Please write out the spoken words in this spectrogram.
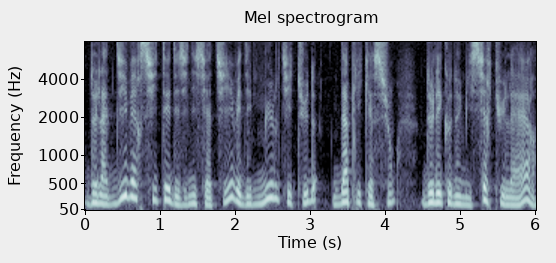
de la diversité des initiatives et des multitudes d'applications de l'économie circulaire,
